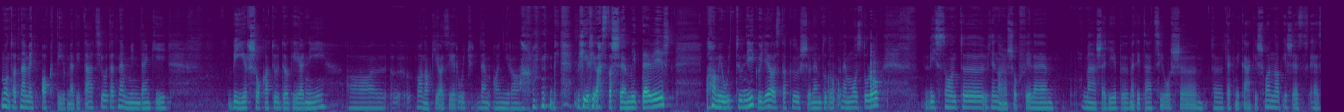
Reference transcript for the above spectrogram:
Mondhatnám egy aktív meditáció, tehát nem mindenki bír sokat üldögélni, a, van, aki azért úgy nem annyira bírja azt a semmit tevést, ami úgy tűnik, ugye, azt a külső nem tudok, nem mozdulok, viszont ugye nagyon sokféle más egyéb meditációs technikák is vannak, és ez, ez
